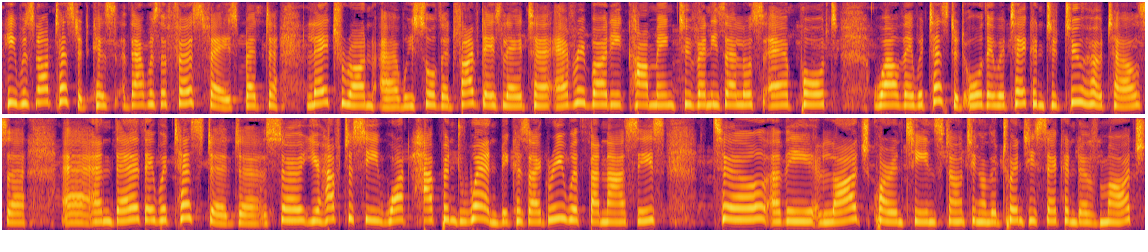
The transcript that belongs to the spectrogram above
he was not tested because that was the first phase. But uh, later on, uh, we saw that five days later, everybody coming to Venizelos airport, well, they were tested or they were taken to two hotels uh, uh and there they were tested. Uh, so you have to see what happened when, because I agree with Thanasis till uh, the large quarantine starting on the 22nd of March.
